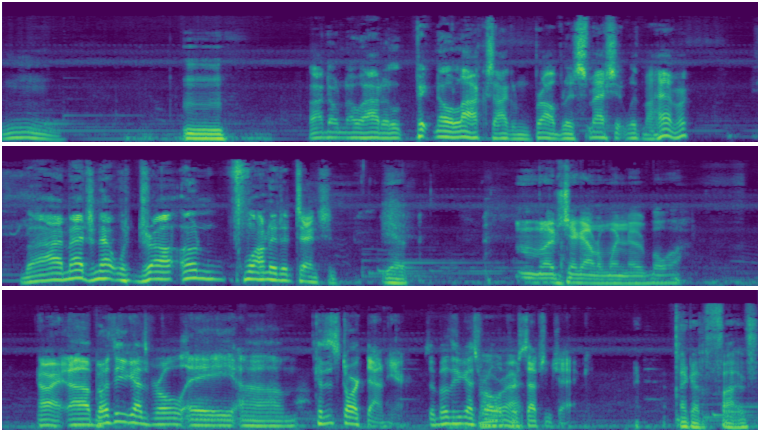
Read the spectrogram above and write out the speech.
Mm. Mm. I don't know how to pick no locks. I can probably smash it with my hammer. But I imagine that would draw unwanted attention. Yeah. Mm, let's check out the windows, boy. All right, uh, both of you guys roll a um because it's dark down here. So both of you guys roll All a right. perception check. I got a five.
